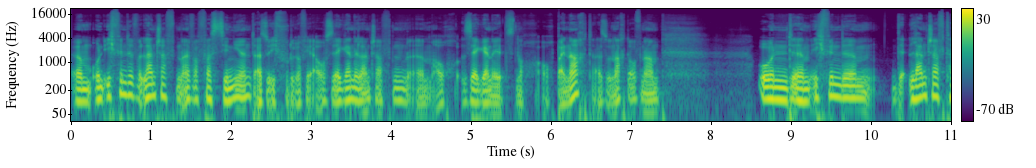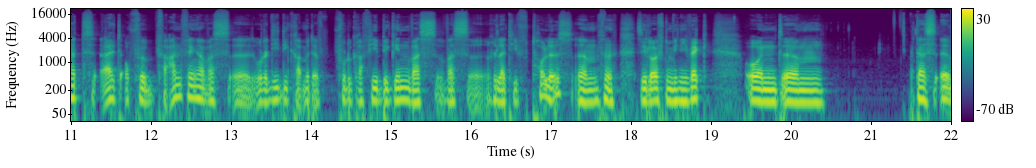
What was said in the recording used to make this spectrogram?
Ähm, und ich finde Landschaften einfach faszinierend. Also ich fotografiere auch sehr gerne Landschaften, ähm, auch sehr gerne jetzt noch auch bei Nacht, also Nachtaufnahmen. Und ähm, ich finde, Landschaft hat halt auch für, für Anfänger was, äh, oder die, die gerade mit der Fotografie beginnen, was, was äh, relativ Tolles. Ähm, sie läuft nämlich nicht weg. Und ähm, das äh,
